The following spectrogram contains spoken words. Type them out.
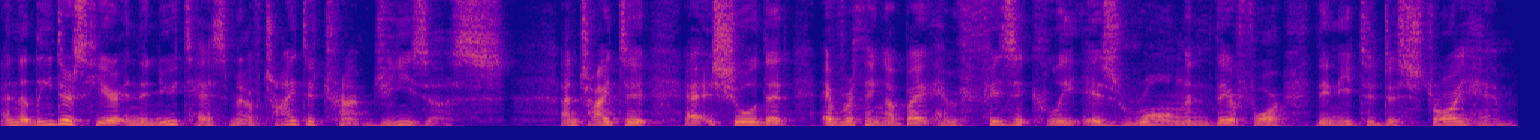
And the leaders here in the New Testament have tried to trap Jesus and tried to uh, show that everything about him physically is wrong and therefore they need to destroy him.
